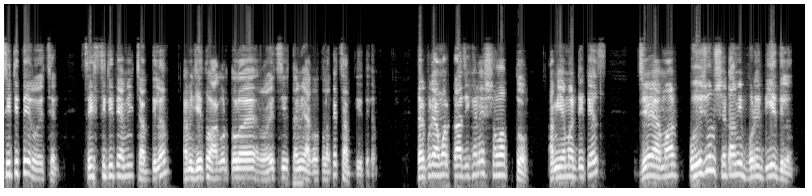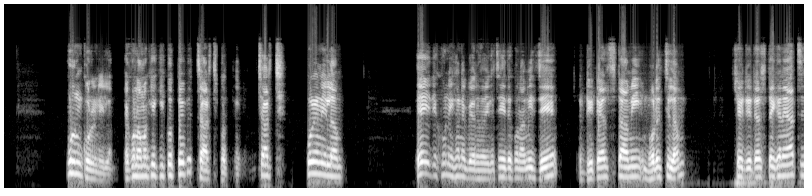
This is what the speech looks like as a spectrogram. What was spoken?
সিটিতে রয়েছেন? সেই সিটিতে আমি চাপ দিলাম। আমি যেহেতু আগরতলায় রয়েছি, তাই আমি আগরতলাকে চাপ দিয়ে দিলাম। তারপরে আমার কাজ এখানে সমাপ্ত। আমি আমার ডিটেলস যে আমার প্রয়োজন সেটা আমি ভরে দিয়ে দিলাম, পূরণ করে নিলাম। এখন আমাকে কি করতে হবে? চার্জ করতে হবে। চার্জ করে নিলাম। এই দেখুন, এখানে বের হয়ে গেছে। এই দেখুন, আমি যে ডিটেলসটা আমি ভরেছিলাম, সেই ডিটেলসটা এখানে আছে।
